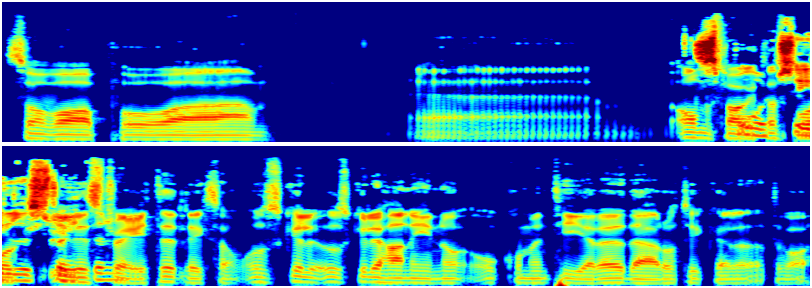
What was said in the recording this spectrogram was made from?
som var på eh, omslaget Sports av Sports Illustrated. Illustrated, liksom. Och skulle, och skulle han in och, och kommentera det där och tycka att det var...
